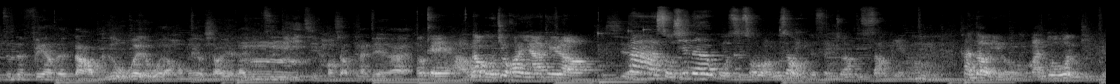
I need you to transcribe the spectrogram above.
真的非常的大，可是我为了我的好朋友小野来录制第一集，好想谈恋爱。OK，好，那我们就欢迎阿 K 喽。谢谢那首先呢，我是从网络上我们的粉砖上面哦嗯看到有蛮多问题的。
